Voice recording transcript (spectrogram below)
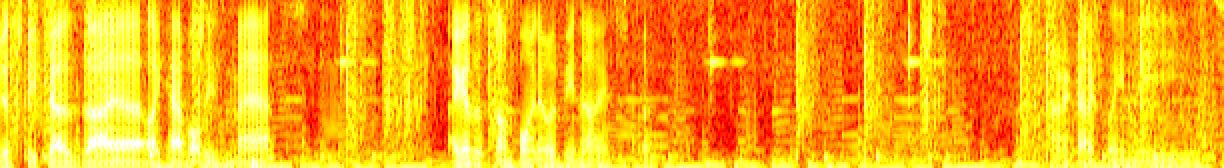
Just because I, uh, like, have all these mats. I guess at some point it would be nice, but... Alright, gotta clean these.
